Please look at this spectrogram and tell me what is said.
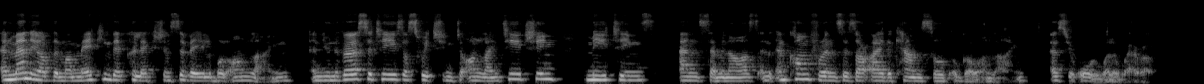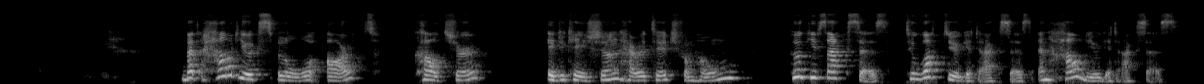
and many of them are making their collections available online. And universities are switching to online teaching, meetings and seminars and, and conferences are either cancelled or go online as you're all well aware of. But how do you explore art, culture, education, heritage from home? Who gives access? To what do you get access? And how do you get access?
